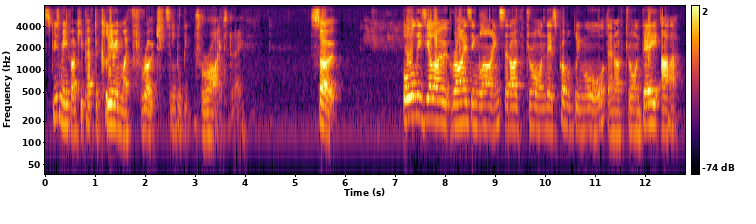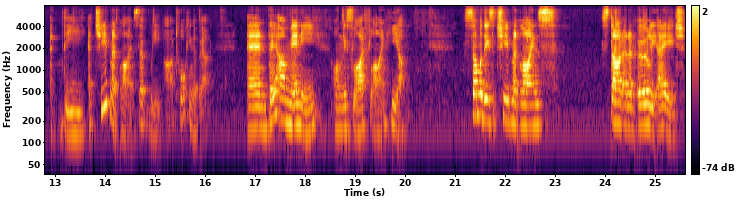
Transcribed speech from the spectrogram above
Excuse me if I keep have to clearing my throat. It's a little bit dry today. So all these yellow rising lines that I've drawn, there's probably more than I've drawn. They are the achievement lines that we are talking about. And there are many on this lifeline here. Some of these achievement lines start at an early age,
